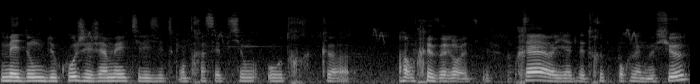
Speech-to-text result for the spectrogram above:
Mais donc du coup, j'ai jamais utilisé de contraception autre qu'un préservatif. Après, euh, il y a des trucs pour les messieurs.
